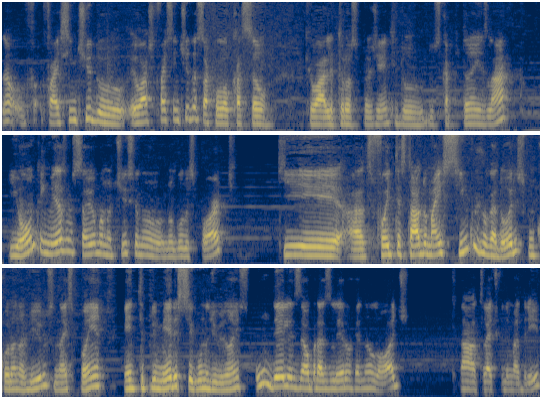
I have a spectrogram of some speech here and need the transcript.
Não, fa- faz sentido. Eu acho que faz sentido essa colocação que o Ali trouxe pra gente do- dos capitães lá. E ontem mesmo saiu uma notícia no, no Globo Esporte que ah, foi testado mais cinco jogadores com coronavírus na Espanha, entre primeira e segunda divisões. Um deles é o brasileiro Renan Lodge, que está no Atlético de Madrid.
